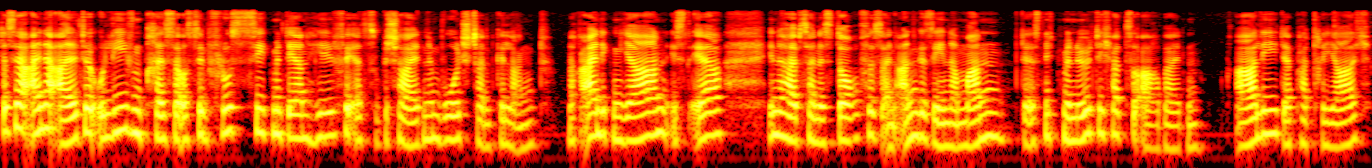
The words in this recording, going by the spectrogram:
dass er eine alte Olivenpresse aus dem Fluss zieht, mit deren Hilfe er zu bescheidenem Wohlstand gelangt. Nach einigen Jahren ist er innerhalb seines Dorfes ein angesehener Mann, der es nicht mehr nötig hat zu arbeiten. Ali, der Patriarch,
